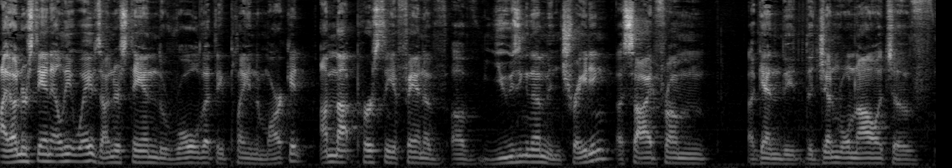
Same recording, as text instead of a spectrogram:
I understand Elliott waves. I understand the role that they play in the market. I'm not personally a fan of of using them in trading, aside from again the the general knowledge of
